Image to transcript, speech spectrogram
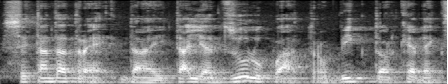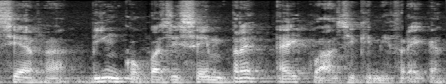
73 da Italia Zulu 4, Victor Quebec Sierra, vinco quasi sempre, è il quasi che mi frega.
